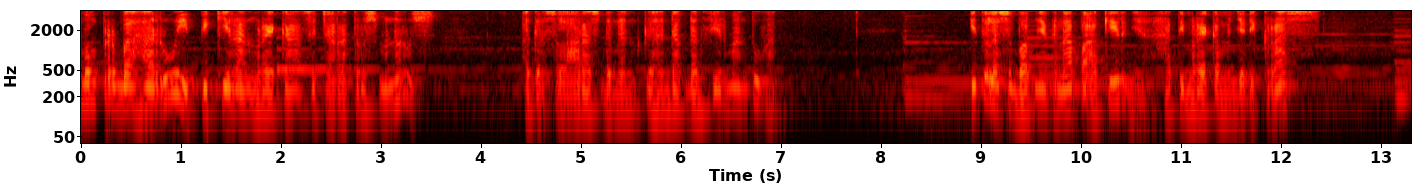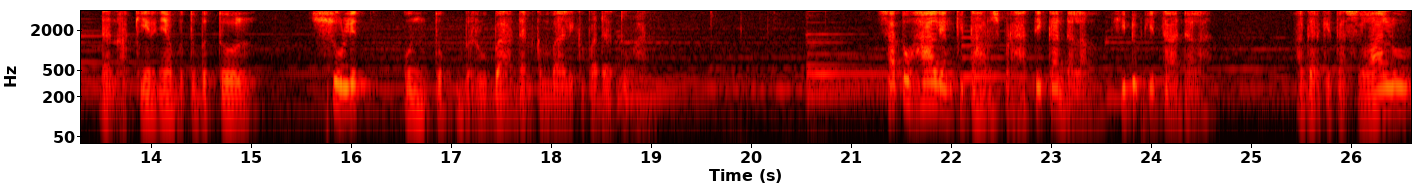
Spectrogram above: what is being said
memperbaharui pikiran mereka secara terus-menerus agar selaras dengan kehendak dan firman Tuhan. Itulah sebabnya kenapa akhirnya hati mereka menjadi keras dan akhirnya betul-betul sulit untuk berubah dan kembali kepada Tuhan. Satu hal yang kita harus perhatikan dalam hidup kita adalah agar kita selalu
